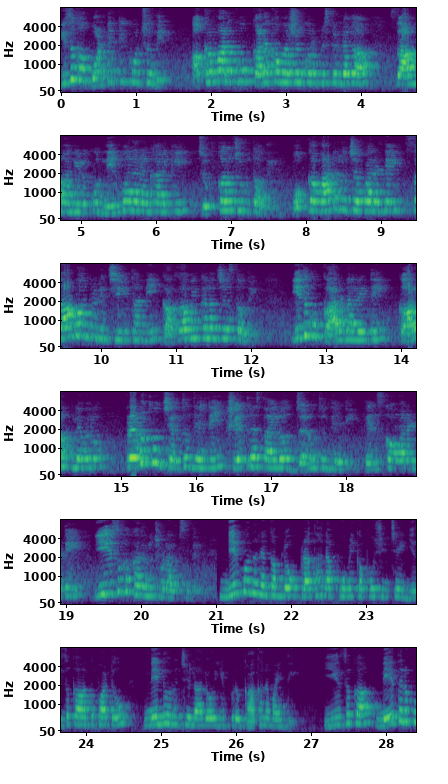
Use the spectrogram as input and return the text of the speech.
ఇసుక కొంటెక్కి కూర్చుంది. అక్రమాలకు కనక వర్షం కురిపిస్తుండగా సామాన్యులకు నిర్మాణ రంగానికి చుక్కలు చూపుతోంది. ఒక్క మాటలో చెప్పాలంటే సామాన్యుడి జీవితాన్ని కకావికలం చేస్తోంది. ఇందుకు కారణాలేంటి? కారకులెవరు? ప్రభుత్వం చెప్తుందేంటి? క్షేత్రస్థాయిలో జరుగుతుందేంటి? తెలుసుకోవాలంటే ఈ ఇసుక కథను చూడాల్సిందే. నిర్మాణ రంగంలో ప్రధాన భూమిక పోషించే ఇసుక అందుబాటు నెల్లూరు జిల్లాలో ఇప్పుడు గగనమైంది. ఈ ఇసుక నేతలకు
